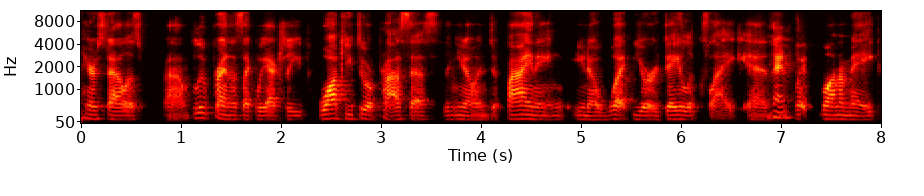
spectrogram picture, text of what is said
hairstylist uh, blueprint it's like we actually walk you through a process you know in defining you know what your day looks like and okay. what you want to make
